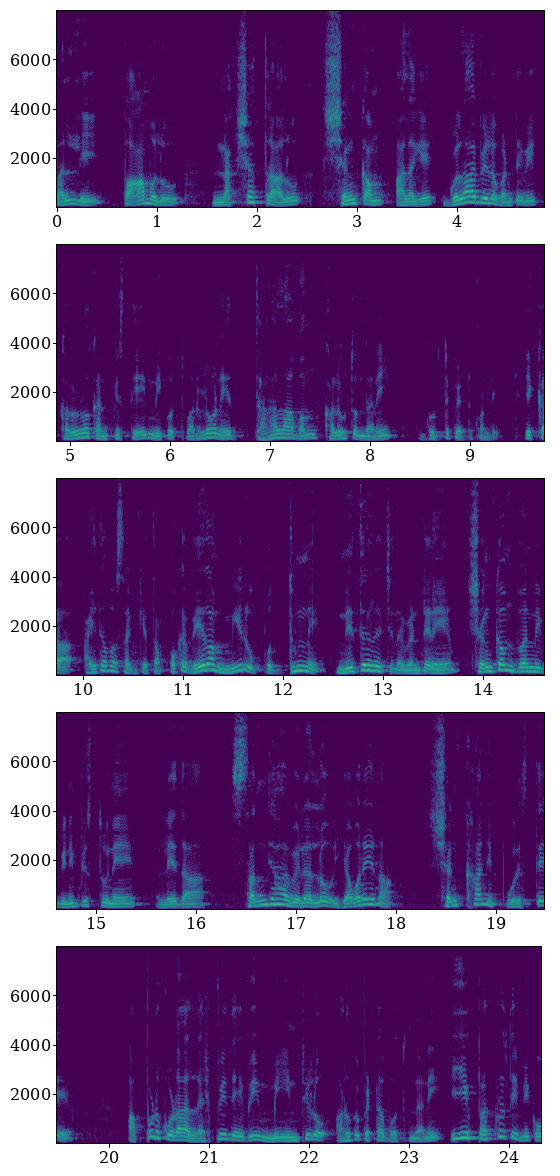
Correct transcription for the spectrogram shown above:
బల్లి పాములు నక్షత్రాలు శంఖం అలాగే గులాబీలు వంటివి కళలో కనిపిస్తే మీకు త్వరలోనే ధనలాభం కలుగుతుందని గుర్తుపెట్టుకోండి. ఇక ఐదవ సంకేతం. ఒకవేళ మీరు పొద్దున్నే నిద్రలేచిన వెంటనే శంఖం ధ్వని వినిపిస్తూనే లేదా సంధ్యా వేళల్లో ఎవరైనా శంఖాన్ని పూరిస్తే అప్పుడు కూడా లక్ష్మీదేవి మీ ఇంటిలో అడుగు పెట్టబోతుందని ఈ ప్రకృతి మీకు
